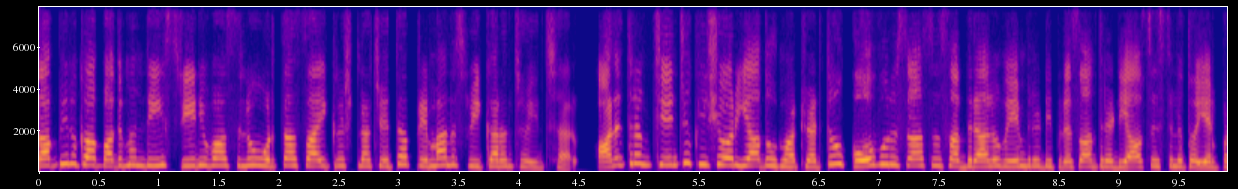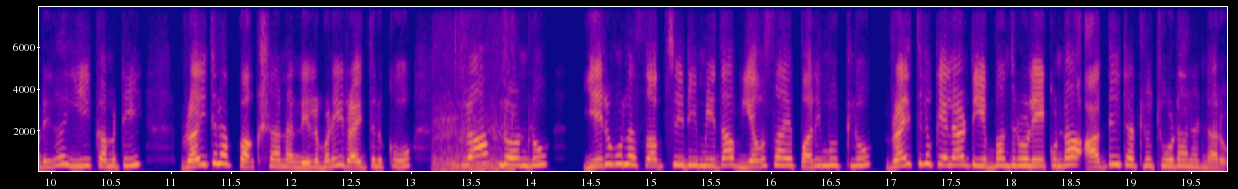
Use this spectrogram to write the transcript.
సభ్యులుగా పది మంది శ్రీనివాసులు ఉర్తా సాయి కృష్ణ చేత ప్రమాణ స్వీకారం చేయించారు. అనంతరం చెంచు కిషోర్ యాదవ్ మాట్లాడుతూ కోవూరు శాసనసభ్యురాలు వేమిరెడ్డి ప్రశాంత్ రెడ్డి ఆశీస్సులతో ఏర్పడిన ఈ కమిటీ రైతుల పక్షాన నిలబడి రైతులకు క్రాప్ లోన్లు ఎరువుల సబ్సిడీ మీద వ్యవసాయ పనిముట్లు రైతులకు ఎలాంటి ఇబ్బందులు లేకుండా అద్దేటట్లు చూడాలన్నారు.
